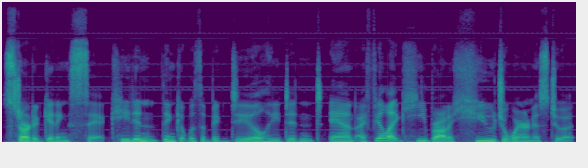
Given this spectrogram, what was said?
started getting sick. He didn't think it was a big deal. He didn't, and I feel like he brought a huge awareness to it.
